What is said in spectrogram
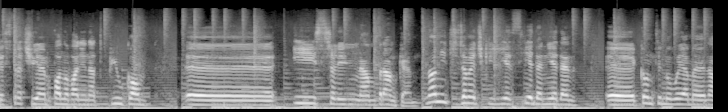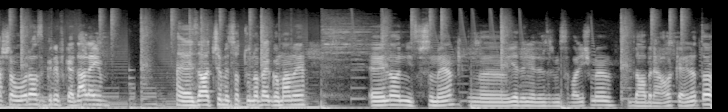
e, straciłem panowanie nad piłką. E, I strzelili nam bramkę. No nic, zameczki jest 1-1. E, kontynuujemy naszą rozgrywkę dalej. E, zobaczymy co tu nowego mamy. E, no nic w sumie. E, 1-1 zremisowaliśmy. Dobra, okej, no to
